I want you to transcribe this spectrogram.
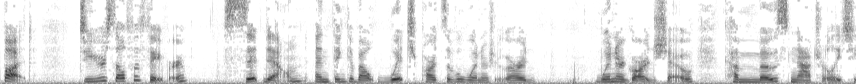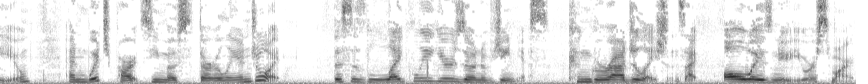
But do yourself a favor, sit down and think about which parts of a winter guard Winter Guard show come most naturally to you and which parts you most thoroughly enjoy. This is likely your zone of genius. Congratulations, I always knew you were smart.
